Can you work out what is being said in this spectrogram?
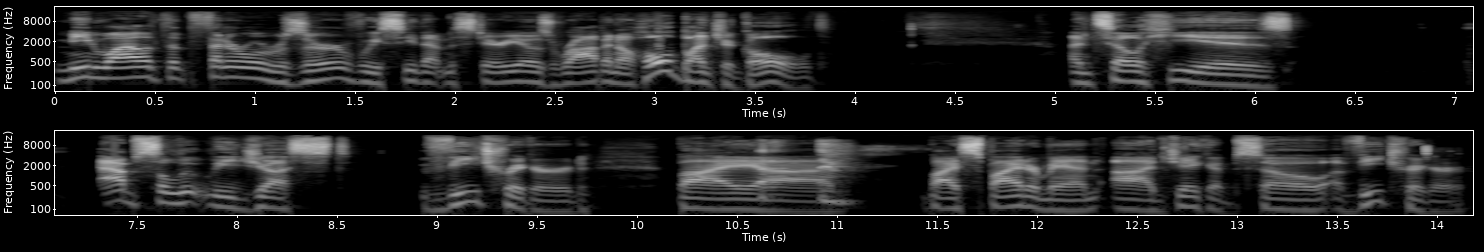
meanwhile, at the Federal Reserve, we see that Mysterio is robbing a whole bunch of gold until he is absolutely just V triggered by uh, by Spider Man. Uh, Jacob. So a V trigger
